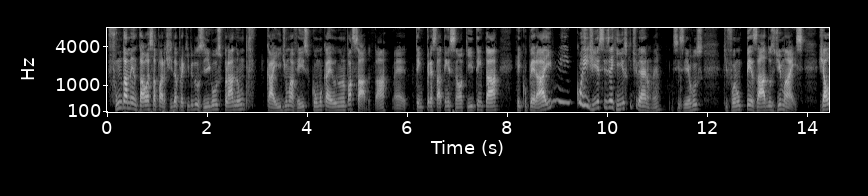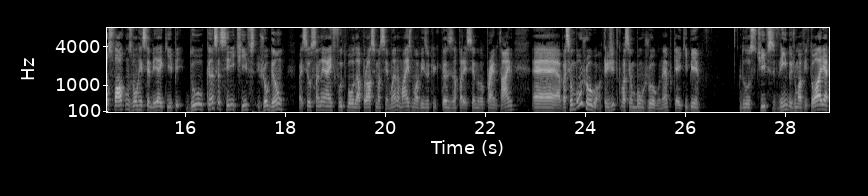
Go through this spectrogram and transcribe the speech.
Fundamental essa partida para a equipe dos Eagles para não cair de uma vez como caiu no ano passado, tá? É, tem que prestar atenção aqui tentar recuperar e, e, corrigir esses errinhos que tiveram, né? Esses erros que foram pesados demais. Já os Falcons vão receber a equipe do Kansas City Chiefs, jogão. Vai ser o Sunday Night Football da próxima semana, mais uma vez o Cousins aparecendo no prime time. É, vai ser um bom jogo, acredito que vai ser um bom jogo, né? Porque a equipe dos Chiefs vindo de uma vitória,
